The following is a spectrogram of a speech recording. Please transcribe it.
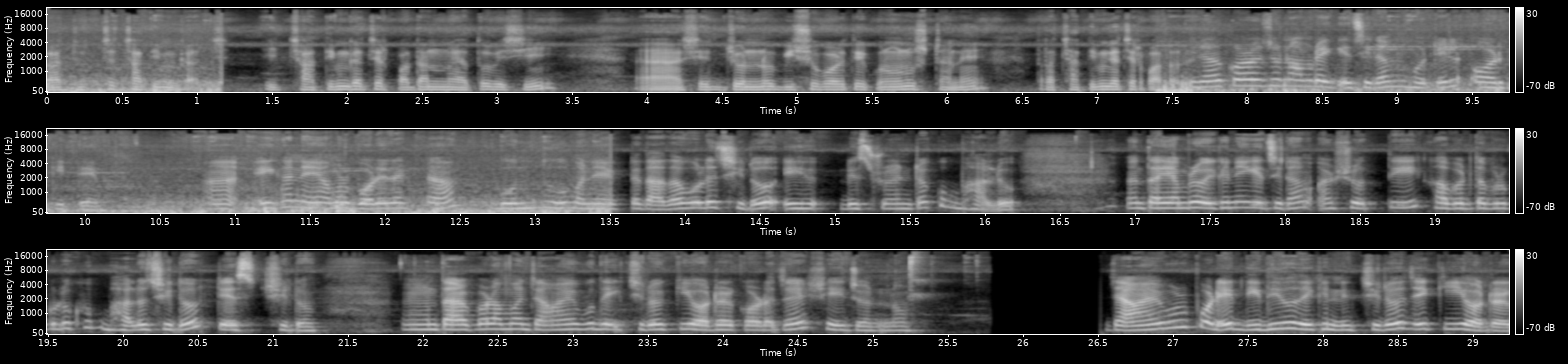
গাছ হচ্ছে ছাতিম গাছ। এই ছাতিম গাছের প্রাধান্য এত বেশি সেজন্য বিশ্বভারতীর কোনো অনুষ্ঠানে তারা ছাতিম গাছের পাতা ডিনার করার জন্য আমরা গেছিলাম হোটেল অর্কিতে আহ, এখানে আমার বরের একটা বন্ধু মানে একটা দাদা বলেছিল এই রেস্টুরেন্টটা খুব ভালো। তাই আমরা ওইখানেই গেছিলাম আর সত্যি খাবার দাবারগুলো খুব ভালো ছিল টেস্ট ছিল। তারপর আমার জামাইবাবু দেখছিল কি অর্ডার করা যায় সেই জন্য। জামাইবাবুর পরে দিদিও দেখে নিচ্ছিল যে কি অর্ডার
